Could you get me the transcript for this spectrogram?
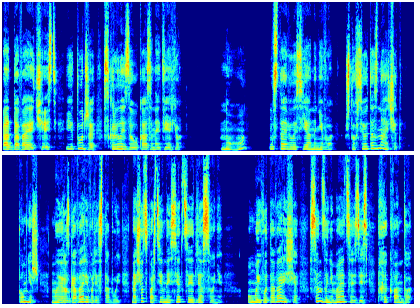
отдавая честь, и тут же скрылась за указанной дверью. «Ну?» — уставилась я на него. «Что все это значит?» «Помнишь, мы разговаривали с тобой насчет спортивной секции для Сони. У моего товарища сын занимается здесь тхэквондо.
